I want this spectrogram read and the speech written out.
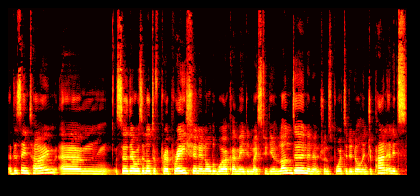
at the same time. Um, so there was a lot of preparation and all the work i made in my studio in london and then transported it all in japan. And it's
